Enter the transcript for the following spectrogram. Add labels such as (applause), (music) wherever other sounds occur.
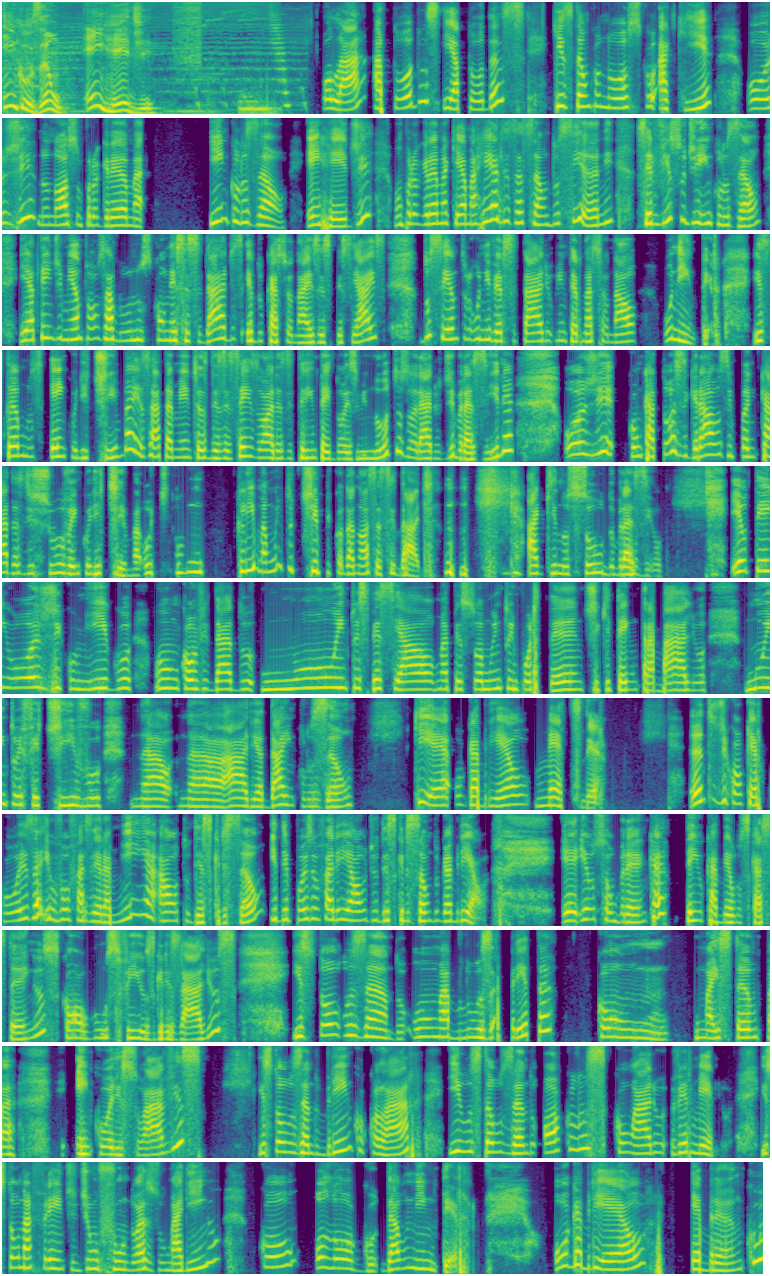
Inclusão em rede. Olá a todos e a todas que estão conosco aqui hoje no nosso programa Inclusão em Rede, um programa que é uma realização do CIANE, Serviço de Inclusão e Atendimento aos Alunos com Necessidades Educacionais Especiais do Centro Universitário Internacional Uninter. Estamos em Curitiba, exatamente às 16 horas e 32 minutos, horário de Brasília. Hoje, com 14 graus e pancadas de chuva em Curitiba. Um clima muito típico da nossa cidade, (laughs) aqui no sul do Brasil. Eu tenho hoje comigo um convidado muito especial, uma pessoa muito importante, que tem um trabalho muito efetivo na, na área da inclusão, que é o Gabriel Metzler. Antes de qualquer coisa, eu vou fazer a minha autodescrição e depois eu farei a audiodescrição do Gabriel. Eu sou branca, tenho cabelos castanhos com alguns fios grisalhos. Estou usando uma blusa preta com uma estampa em cores suaves. Estou usando brinco colar e estou usando óculos com aro vermelho. Estou na frente de um fundo azul marinho com o logo da Uninter. O Gabriel é branco,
